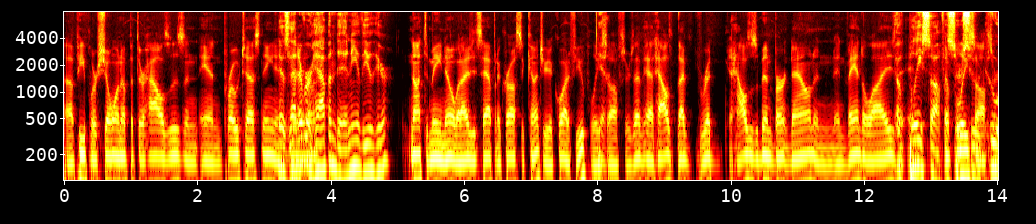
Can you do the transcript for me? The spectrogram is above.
Uh, people are showing up at their houses and, and protesting. And Has that ever happened to any of you here? Not to me, no, but I just happened across the country to quite a few police Yeah. officers. I've had house, I've read houses have been burnt down and, and vandalized. Of and- police of officers, police who, officers. who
